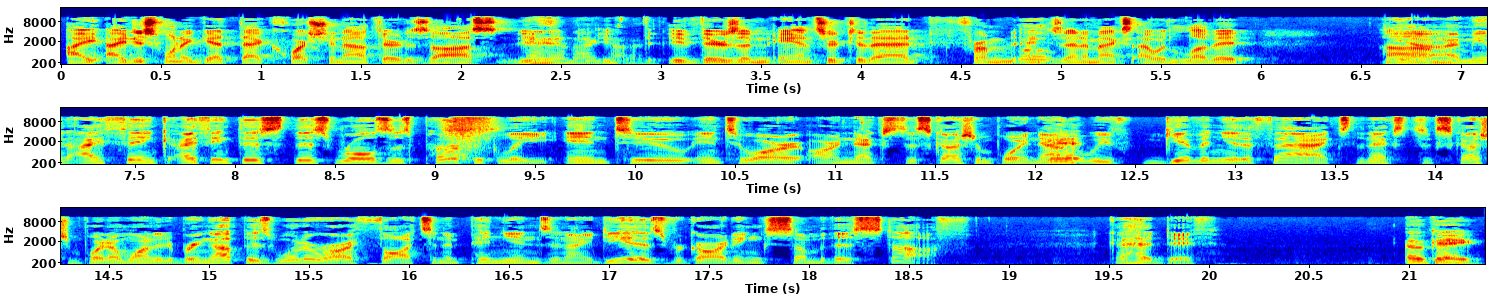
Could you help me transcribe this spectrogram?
I, I just want to get that question out there to Zos. If, Man, if, if there's an answer to that from Well- ZeniMax, I would love it. Yeah, Um, I mean, I think I think this this rolls us perfectly into into our our next discussion point. Now Yeah. that we've given you the facts, the next discussion point I wanted to bring up is what are our thoughts and opinions and ideas regarding some of this stuff. Go ahead, Dave. Okay,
